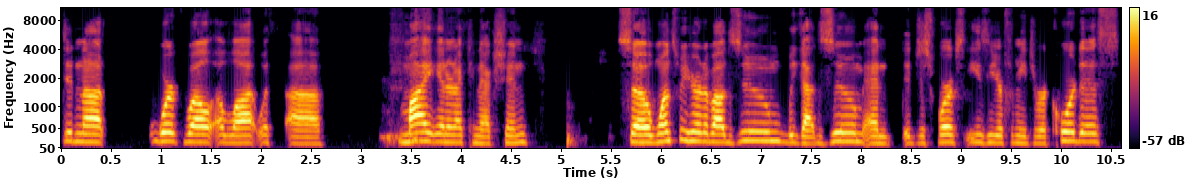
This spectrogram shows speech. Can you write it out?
did not work well a lot with uh my internet connection. So once we heard about Zoom, we got Zoom, and it just works easier for me to record this,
